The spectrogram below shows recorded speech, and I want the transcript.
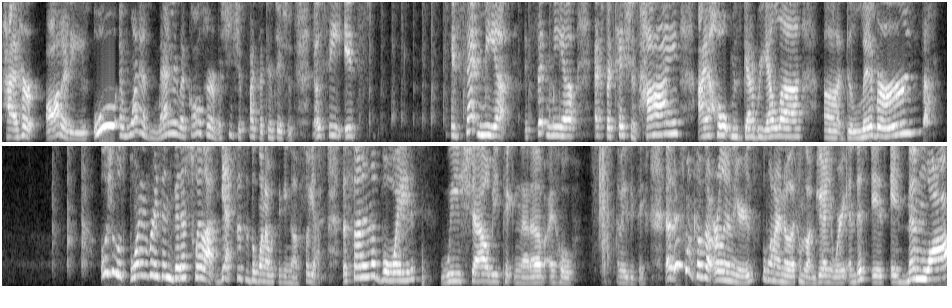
had her oddities. Ooh, and one has magic that calls her, but she should fight the temptation. Now, see, it's it's setting me up. It's setting me up. Expectations high. I hope Miss Gabriela uh, delivers. Oh, she was born and raised in Venezuela. Yes, this is the one I was thinking of. So yes, The Sun in the Void. We shall be picking that up, I hope amazing things. Now this one comes out early in the year. This is the one I know that comes out in January. And this is a memoir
